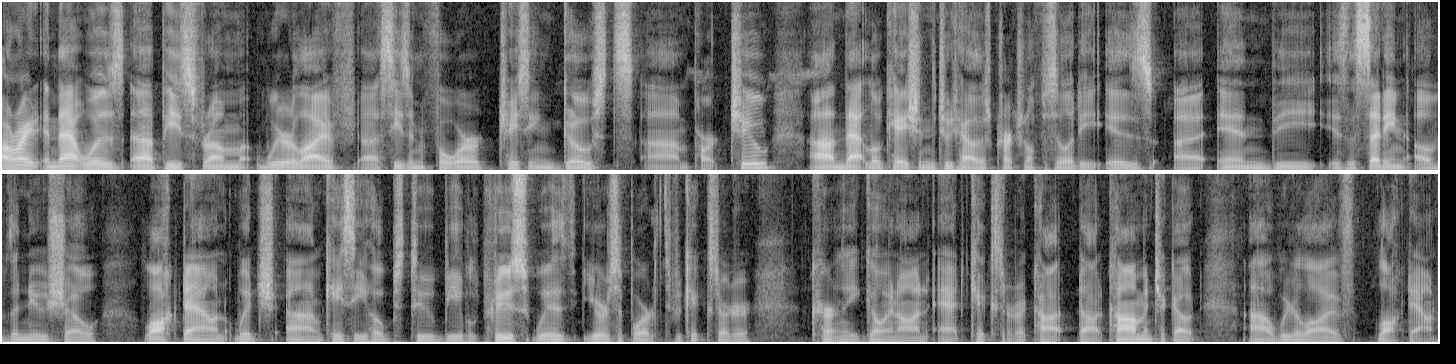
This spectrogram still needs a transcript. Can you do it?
All right, and that was a piece from We're Alive uh, Season 4, Chasing Ghosts, um, Part 2. Um, that location, the Twin Towers Correctional Facility, is uh, in the is the setting of the new show Lockdown, which um, Casey hopes to be able to produce with your support through Kickstarter, currently going on at kickstarter.com, and check out uh, We're Alive Lockdown.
